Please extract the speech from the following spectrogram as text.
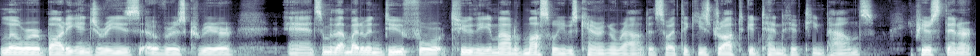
lower body injuries over his career and some of that might have been due for to the amount of muscle he was carrying around. And so I think he's dropped a good 10 to 15 pounds. He appears thinner.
